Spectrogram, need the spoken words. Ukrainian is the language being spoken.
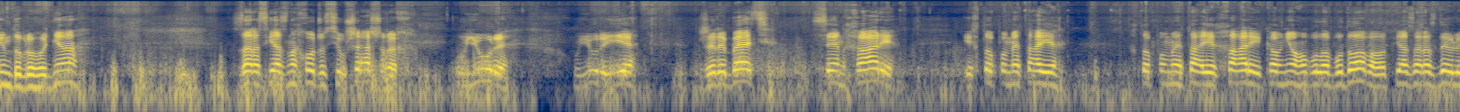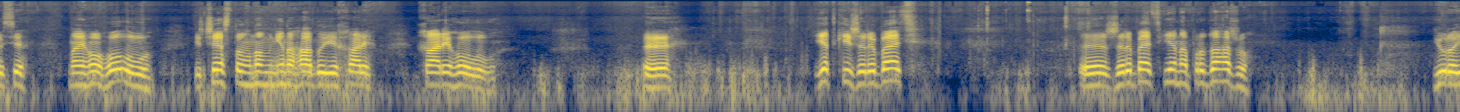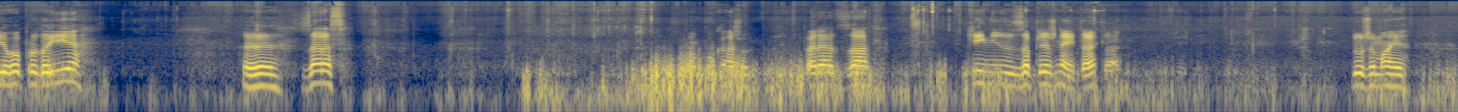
Всім доброго дня. Зараз я знаходжуся в Шешурах у Юри. У Юри є жеребець, син Харі. І хто пам'ятає, хто пам'ятає Харі, яка в нього була будова, от я зараз дивлюся на його голову і чисто воно мені нагадує Харі, Харі голову. Е, є такий жеребець. Е, жеребець є на продажу. Юра його продає. Е, зараз вам покажу вперед, зад. Кінь запряжний, так? Так. Дуже має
